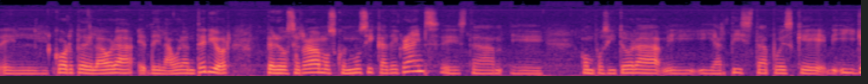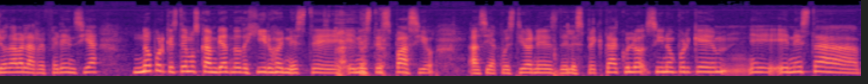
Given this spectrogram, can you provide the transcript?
el corte de la hora de la hora anterior, pero cerrábamos con música de Grimes, esta eh, compositora y, artista, pues que y yo daba la referencia no porque estemos cambiando de giro en este en este espacio hacia cuestiones del espectáculo, sino porque eh, en esta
